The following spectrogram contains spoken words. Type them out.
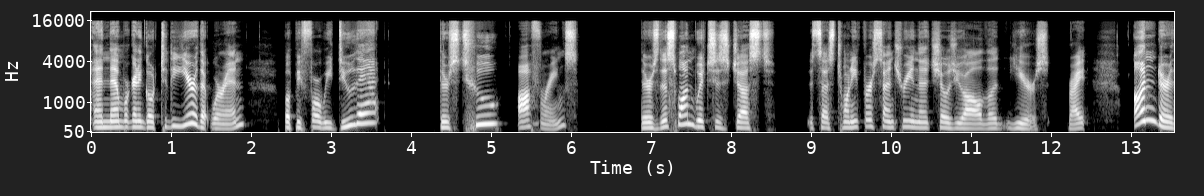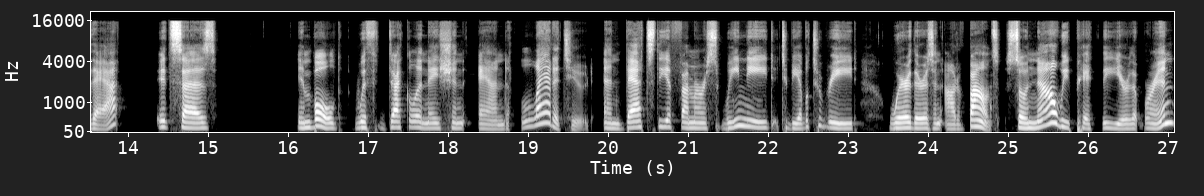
and then we're going to go to the year that we're in but before we do that there's two offerings there's this one which is just it says 21st century and then it shows you all the years right under that it says in bold with declination and latitude and that's the ephemeris we need to be able to read where there is an out of bounds. So now we pick the year that we're in.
